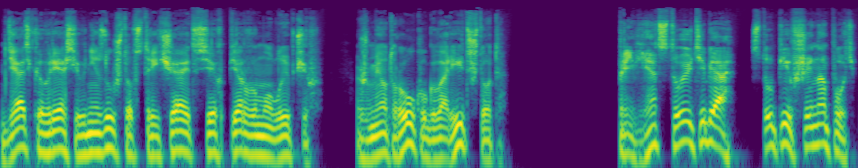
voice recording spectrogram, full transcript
Дядька в рясе внизу, что встречает всех первым улыбчив, жмет руку, говорит что-то. «Приветствую тебя, ступивший на путь».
